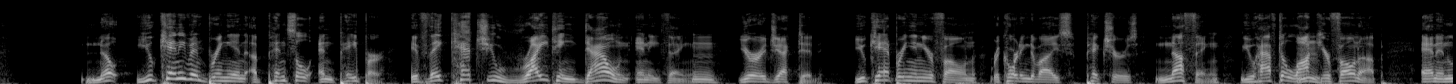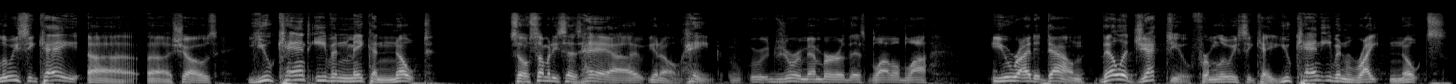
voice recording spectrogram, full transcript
no. You can't even bring in a pencil and paper if they catch you writing down anything, you're ejected. You can't bring in your phone, recording device, pictures, nothing. You have to lock your phone up. And in Louis C.K. Uh, uh, shows, you can't even make a note. So somebody says, "Hey, uh, you know, hey, do you remember this? Blah blah blah." You write it down. They'll eject you from Louis C.K. You can't even write notes.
